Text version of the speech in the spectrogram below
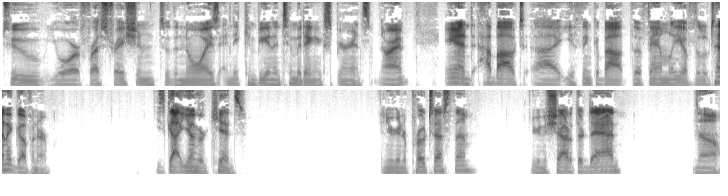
to your frustration, to the noise, and it can be an intimidating experience. All right. And how about uh, you think about the family of the lieutenant governor? He's got younger kids. And you're going to protest them? You're going to shout at their dad? No,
